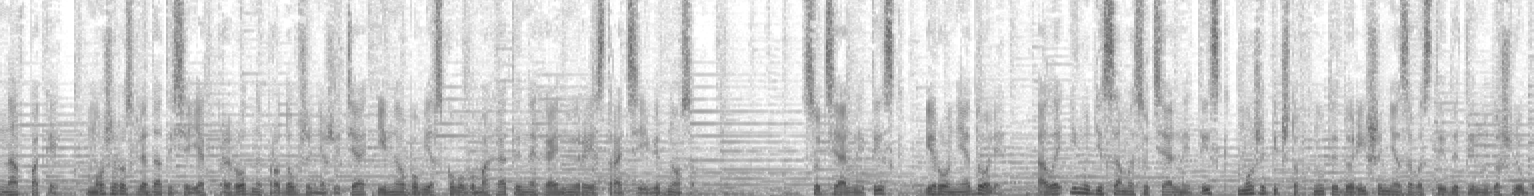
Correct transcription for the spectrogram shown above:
навпаки, може розглядатися як природне продовження життя і не обов'язково вимагати негайної реєстрації відносин. Соціальний тиск іронія долі, але іноді саме соціальний тиск може підштовхнути до рішення завести дитину до шлюбу.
